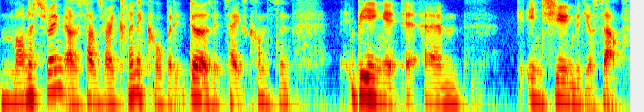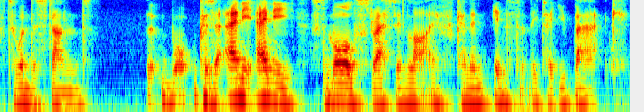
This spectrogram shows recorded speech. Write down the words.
monitoring. It sounds very clinical, but it does. It takes constant being um, in tune with yourself to understand because any any small stress in life can instantly take you back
